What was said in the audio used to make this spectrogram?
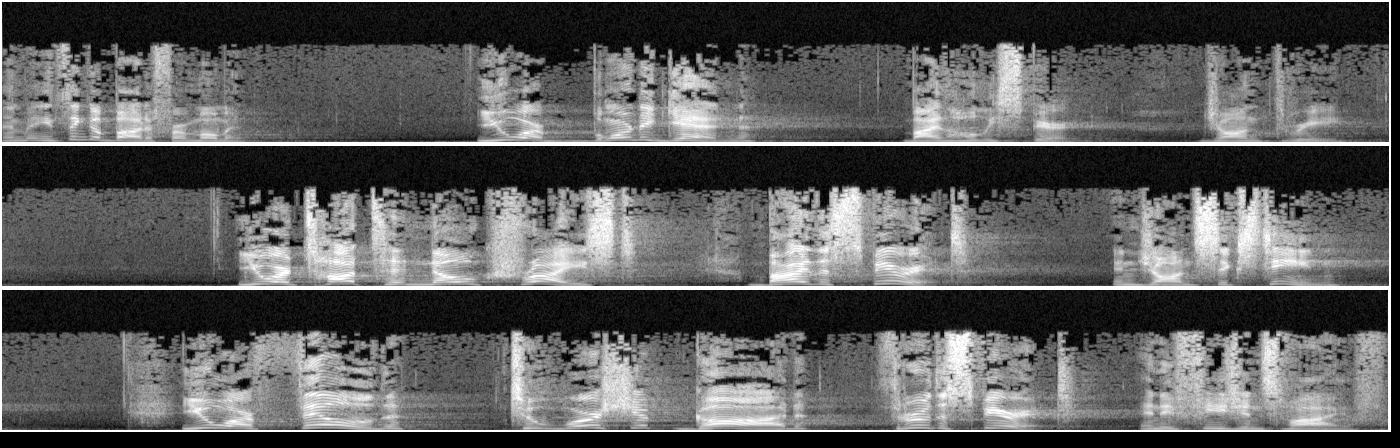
I mean, think about it for a moment. You are born again by the Holy Spirit. John 3. You are taught to know Christ by the Spirit in John 16. You are filled to worship God through the Spirit in Ephesians 5.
